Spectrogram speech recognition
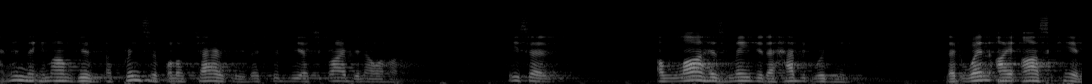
And then the Imam gives a principle of charity that should be ascribed in our hearts. He says, Allah has made it a habit with me that when I ask Him,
